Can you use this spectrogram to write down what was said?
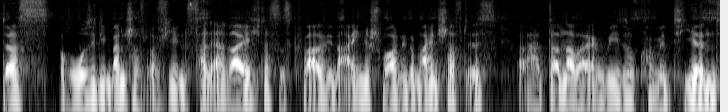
dass Rose die Mannschaft auf jeden Fall erreicht, dass es quasi eine eingeschworene Gemeinschaft ist. Hat dann aber irgendwie so kommentierend,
